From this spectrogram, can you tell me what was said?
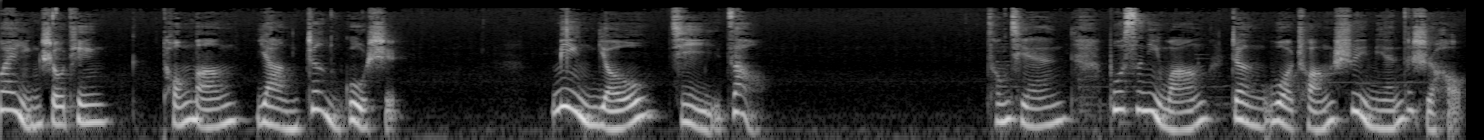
欢迎收听《同盟养正故事》。命由己造。从前，波斯匿王正卧床睡眠的时候，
